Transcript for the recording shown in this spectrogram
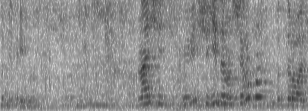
це потрібно? Значить, уявіть, що їде машинка по дорозі,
